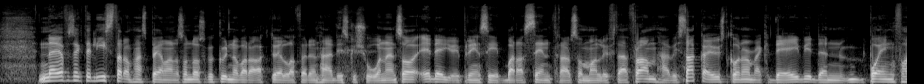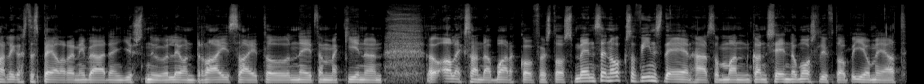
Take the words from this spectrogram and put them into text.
när jag försökte lista de här spelarna som då skulle kunna vara aktuella för den här diskussionen så är det ju i princip bara centrar som man lyfter fram här. Vi snackar just Connor McDavid, den poängfarligaste spelaren i världen just nu, Leon Draisaitl, Nathan McKinnon, eh, Alexander Barkov förstås. Men sen också finns det en här som man kanske ändå måste lyfta upp i och med att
